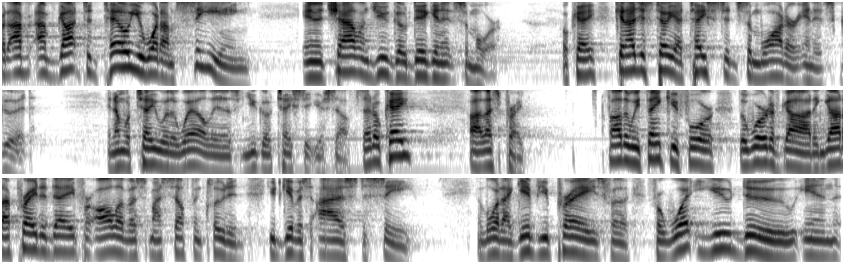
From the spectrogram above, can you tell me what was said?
But I've, I've got to tell you what I'm seeing and challenge you go dig in it some more. Okay? Can I just tell you, I tasted some water and it's good. And I'm going to tell you where the well is, and you go taste it yourself. Is that okay? All right, let's pray. Father, we thank you for the Word of God. And God, I pray today for all of us, myself included, you'd give us eyes to see. And Lord, I give you praise for, for what you do in,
